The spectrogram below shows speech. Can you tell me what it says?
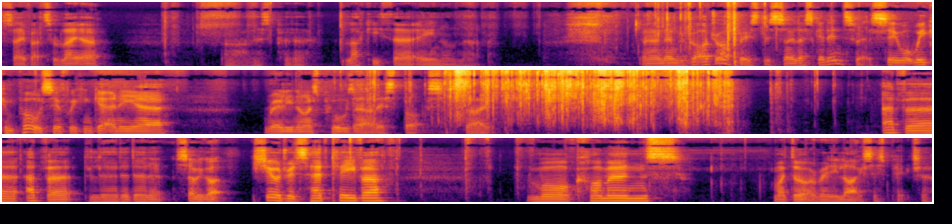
Save that till later. Oh, let's put a lucky 13 on that. And then we've got our draft boosters, so let's get into it. See what we can pull, see if we can get any uh, really nice pulls out of this box. So, advert, advert. Da, da, da, so we've got Sheoldred's Head Cleaver, more commons. My daughter really likes this picture.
